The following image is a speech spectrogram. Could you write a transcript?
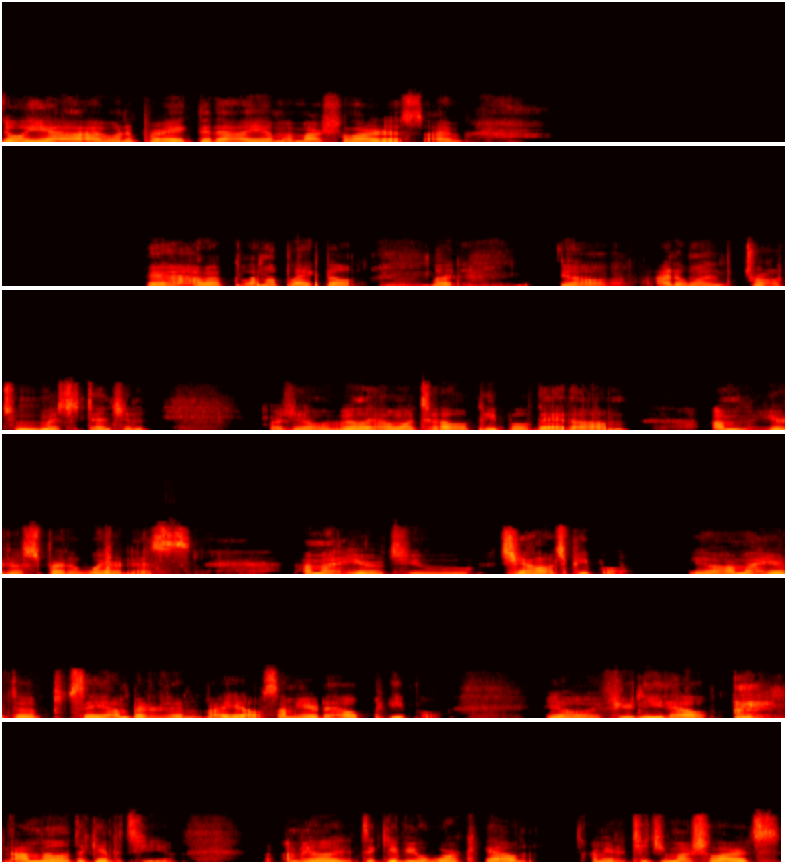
No, yeah, I want to brag that I am a martial artist. I'm yeah, I'm a I'm a black belt, but you know, I don't want to draw too much attention, but you know, really, I want to tell people that um, I'm here to spread awareness. I'm not here to challenge people. You know, I'm not here to say I'm better than everybody else. I'm here to help people. You know, if you need help, I'm willing to give it to you. I'm here to give you a workout. I'm here to teach you martial arts.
